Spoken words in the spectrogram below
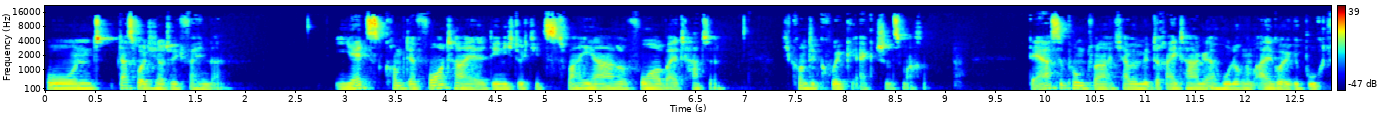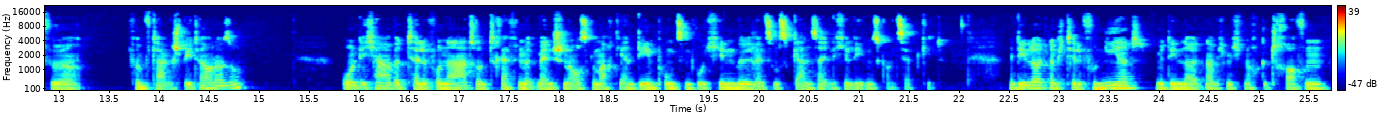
und das wollte ich natürlich verhindern. Jetzt kommt der Vorteil, den ich durch die zwei Jahre Vorarbeit hatte. Ich konnte Quick Actions machen. Der erste Punkt war, ich habe mir drei Tage Erholung im Allgäu gebucht für fünf Tage später oder so. Und ich habe Telefonate und Treffen mit Menschen ausgemacht, die an dem Punkt sind, wo ich hin will, wenn es ums ganzheitliche Lebenskonzept geht. Mit den Leuten habe ich telefoniert, mit den Leuten habe ich mich noch getroffen,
